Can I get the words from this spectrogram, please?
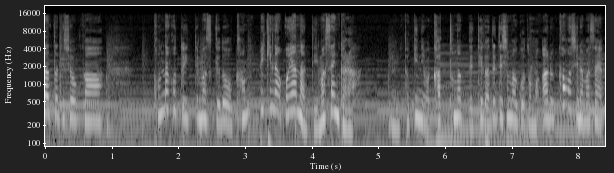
だったでしょうか？こんなこと言ってますけど完璧な親なんていませんから、うん、時にはカッとなって手が出てしまうこともあるかもしれません。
